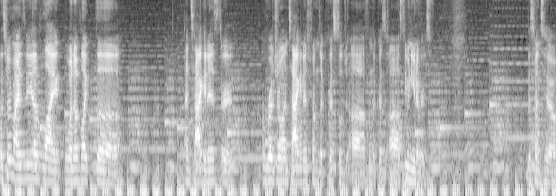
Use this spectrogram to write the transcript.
this reminds me of like one of like the antagonists or original antagonists from the Crystal uh from the Crystal uh Steven Universe. This one too.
